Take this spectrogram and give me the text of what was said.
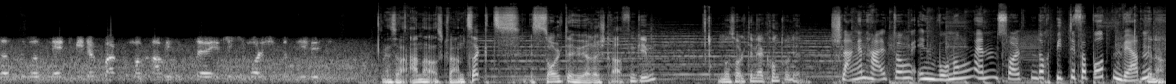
dass sowas nicht wieder vorkommen kann, wie es jetzt äh, etliche Male schon passiert ist. Also Anna aus Gschwand sagt, es sollte höhere Strafen geben. Man sollte mehr kontrollieren. Schlangenhaltung in Wohnungen sollten doch bitte verboten werden. Genau.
